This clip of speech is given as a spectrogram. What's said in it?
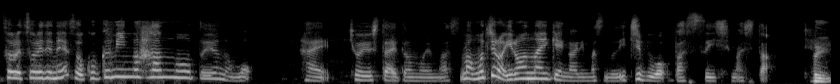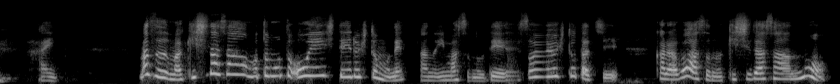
それそれでね、そう国民の反応というのも、はい、共有したいと思います。まあもちろんいろんな意見がありますので、一部を抜粋しました。はい。はい。まず、まあ、岸田さんをもともと応援している人もね、あのいますので、そういう人たちからは、その岸田さんの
